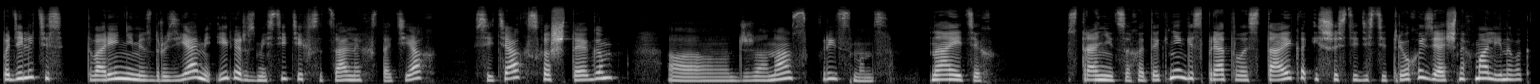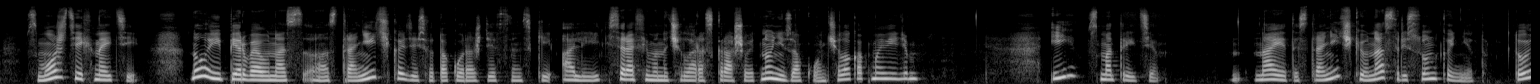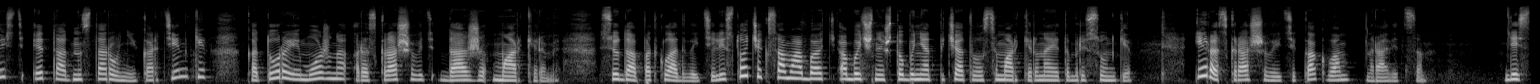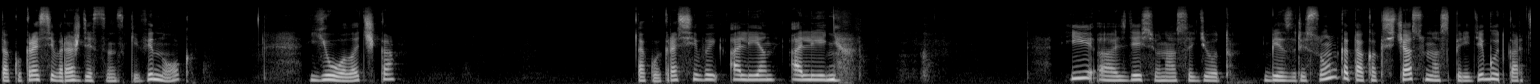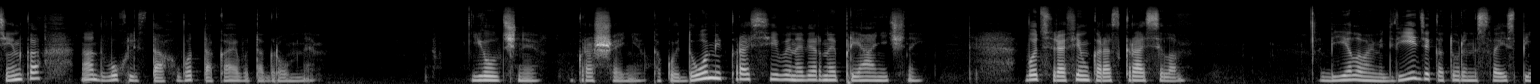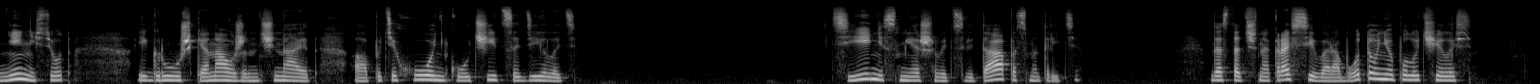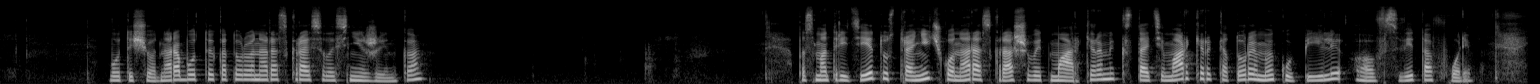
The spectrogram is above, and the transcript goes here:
Поделитесь творениями с друзьями или разместите их в социальных статьях, сетях с хэштегом Джонас Крисманс. На этих страницах этой книги спряталась тайка из 63 изящных малиновок. Сможете их найти? Ну и первая у нас э, страничка. Здесь вот такой рождественский олень. Серафима начала раскрашивать, но не закончила, как мы видим. И смотрите, на этой страничке у нас рисунка нет. То есть это односторонние картинки, которые можно раскрашивать даже маркерами. Сюда подкладываете листочек самый обычный, чтобы не отпечатывался маркер на этом рисунке. И раскрашиваете, как вам нравится. Здесь такой красивый рождественский венок, елочка, такой красивый олень, олень. И а, здесь у нас идет без рисунка, так как сейчас у нас впереди будет картинка на двух листах. Вот такая вот огромная. Елочные украшения. Такой домик красивый, наверное, пряничный. Вот Серафимка раскрасила белого медведя, который на своей спине несет игрушки. Она уже начинает а, потихоньку учиться делать тени, смешивать цвета. Посмотрите. Достаточно красивая работа у нее получилась. Вот еще одна работа, которую она раскрасила, снежинка. Посмотрите, эту страничку она раскрашивает маркерами. Кстати, маркеры, которые мы купили э, в светофоре.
